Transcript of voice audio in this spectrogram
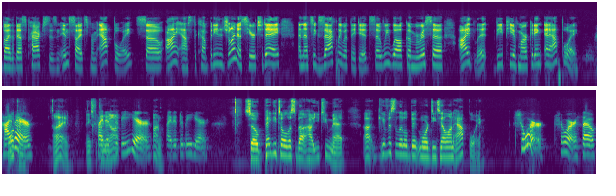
by the best practices and insights from AppBoy. So I asked the company to join us here today, and that's exactly what they did. So we welcome Marissa Aydlett, VP of Marketing at AppBoy. Hi Welcome. there. Hi, thanks for Excited coming on. Excited to be here. On. Excited to be here. So Peggy told us about how you two met. Uh, give us a little bit more detail on AppBoy. Sure, sure. So,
